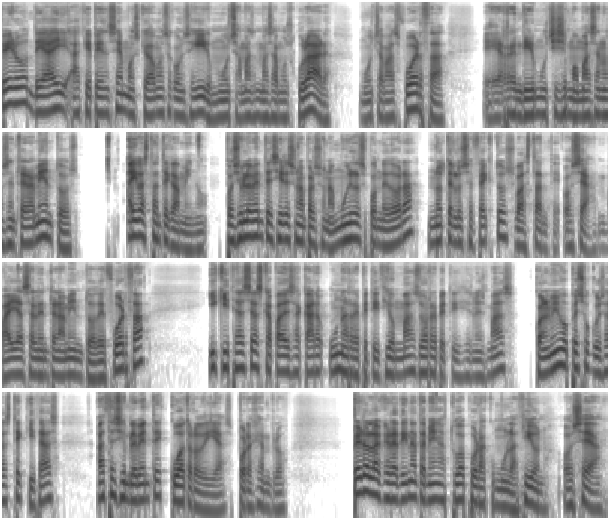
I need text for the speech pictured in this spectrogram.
Pero de ahí a que pensemos que vamos a conseguir mucha más masa muscular, mucha más fuerza, eh, rendir muchísimo más en los entrenamientos, hay bastante camino. Posiblemente si eres una persona muy respondedora, note los efectos bastante. O sea, vayas al entrenamiento de fuerza y quizás seas capaz de sacar una repetición más, dos repeticiones más, con el mismo peso que usaste quizás hace simplemente cuatro días, por ejemplo. Pero la creatina también actúa por acumulación. O sea,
